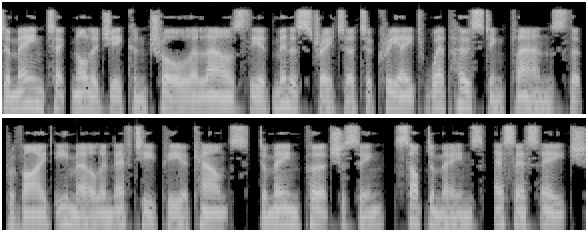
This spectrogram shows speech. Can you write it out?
Domain technology control allows the administrator to create web hosting plans that provide email and FTP accounts, domain purchasing, subdomains, SSH,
